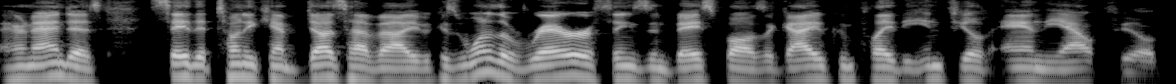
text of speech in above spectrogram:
Hernandez say that Tony Kemp does have value because one of the rarer things in baseball is a guy who can play the infield and the outfield.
